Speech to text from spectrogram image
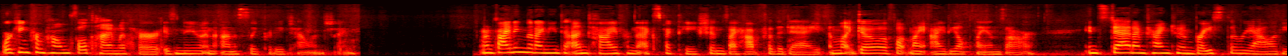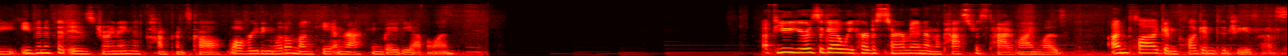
working from home full time with her is new and honestly pretty challenging. I'm finding that I need to untie from the expectations I have for the day and let go of what my ideal plans are. Instead, I'm trying to embrace the reality, even if it is joining a conference call while reading Little Monkey and rocking baby Evelyn. A few years ago, we heard a sermon, and the pastor's tagline was Unplug and plug into Jesus.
